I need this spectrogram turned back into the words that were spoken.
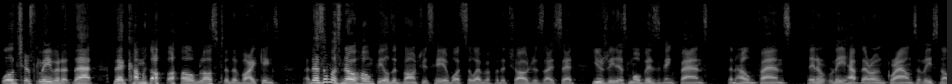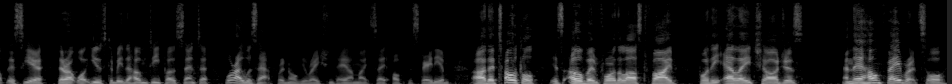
we'll just leave it at that. They're coming off a home loss to the Vikings. There's almost no home field advantage here whatsoever for the Chargers. As I said usually there's more visiting fans than home fans. They don't really have their own grounds, at least not this year. They're at what used to be the Home Depot Center, where I was at for inauguration day, I might say, of the stadium. Uh, their total is over in four of the last five for the LA Chargers, and they're home favorites, or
